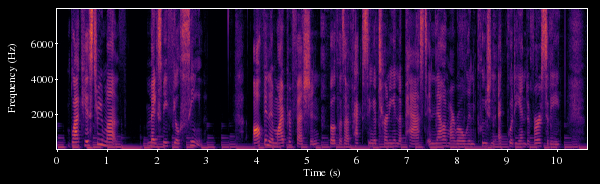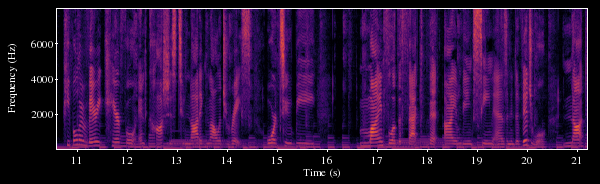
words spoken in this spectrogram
Black History Month makes me feel seen. Often in my profession, both as a practicing attorney in the past and now in my role in inclusion, equity, and diversity, people are very careful and cautious to not acknowledge race or to be mindful of the fact that I am being seen as an individual, not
